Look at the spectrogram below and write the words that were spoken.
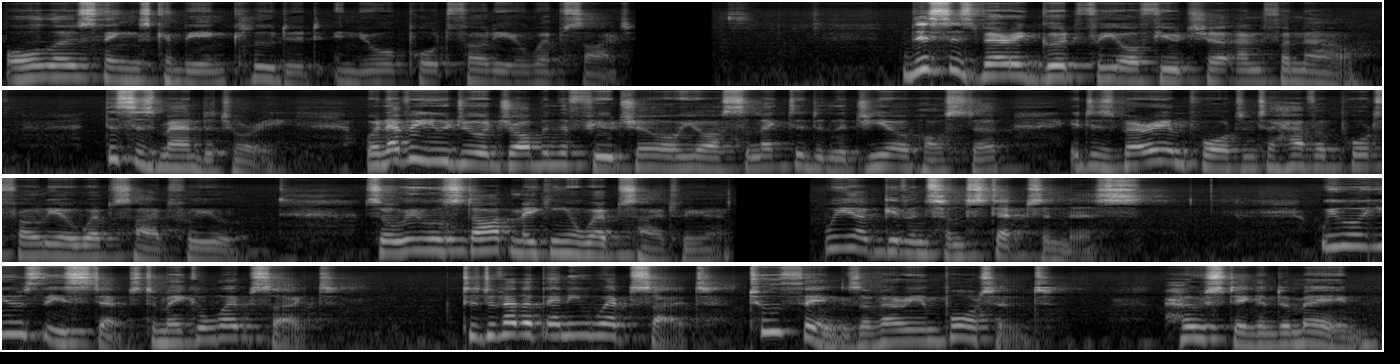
All those things can be included in your portfolio website. This is very good for your future and for now. This is mandatory. Whenever you do a job in the future or you are selected in the JioHoster, it is very important to have a portfolio website for you. So we will start making a website for you. We have given some steps in this. We will use these steps to make a website. To develop any website, two things are very important hosting and domain.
